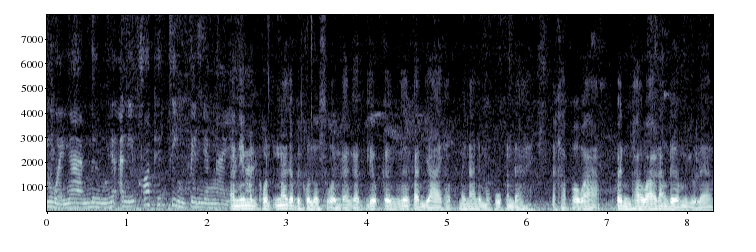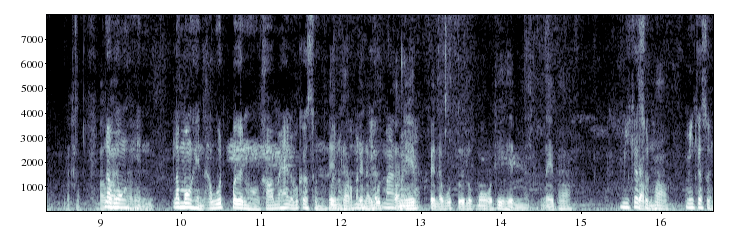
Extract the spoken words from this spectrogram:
หน่วยงานหนึ่งเนี่ยอันนี้ข้อเท็จจริงเป็นยังไงะอันนี้มันคะคนน่าจะเป็นคนละส่วนกันกับเรื่องเรื่องการย้ายครับไม่น่าจะมาผูกกันได้นะครับ เพราะว่าเป็นภาวะดั้งเดิมมาอยู่แล้วนะครับภวะเรามองเห็นเรามองเห็นอาวุธปืนของเขาไหมฮะหรือว่ากระสุนปืเห็นนขคอรับงเขามัเป็นนอาเยวุธอะมากตอนไหมนี้ฮะเป็นอาวุธปืนลูกโม่ที่เห็นในภาพ มีกระสุน จับภาพ มีกระสุน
